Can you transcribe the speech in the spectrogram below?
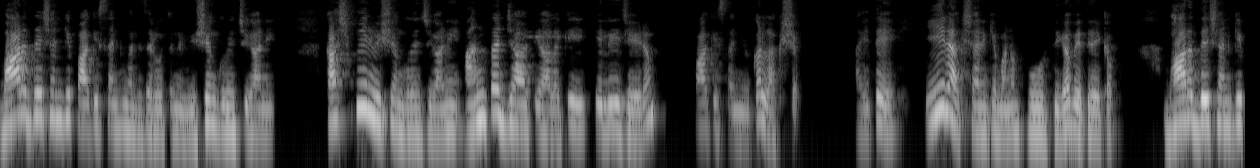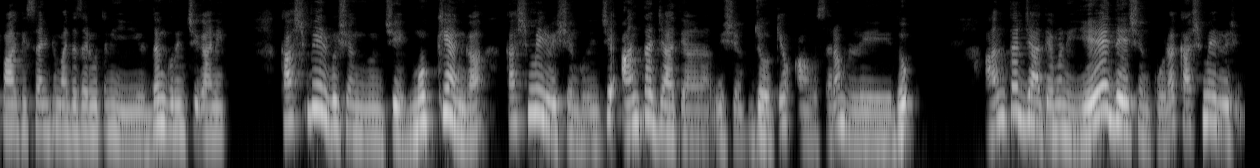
భారతదేశానికి పాకిస్తాన్కి మధ్య జరుగుతున్న విషయం గురించి కానీ కాశ్మీర్ విషయం గురించి కానీ అంతర్జాతీయాలకి తెలియజేయడం పాకిస్తాన్ యొక్క లక్ష్యం. అయితే ఈ లక్ష్యానికి మనం పూర్తిగా వ్యతిరేకం. భారతదేశానికి పాకిస్తాన్కి మధ్య జరుగుతున్న ఈ యుద్ధం గురించి కానీ కాశ్మీర్ విషయం గురించి ముఖ్యంగా కాశ్మీర్ విషయం గురించి అంతర్జాతీయ విషయం జోక్యం అవసరం లేదు. అంతర్జాతీయమైన ఏ దేశం కూడా కాశ్మీర్ విషయం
